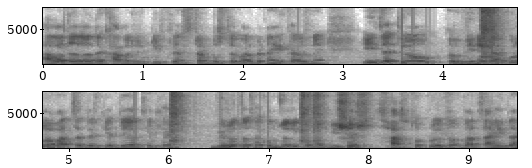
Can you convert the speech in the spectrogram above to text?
আলাদা আলাদা খাবারের ডিফারেন্সটা বুঝতে পারবে না। এই কারণে এই জাতীয় ভিনেগারগুলো বাচ্চাদেরকে দেয়া থেকে বিরত থাকুন। যদি কোনো বিশেষ স্বাস্থ্য প্রয়োজন বা চাহিদা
